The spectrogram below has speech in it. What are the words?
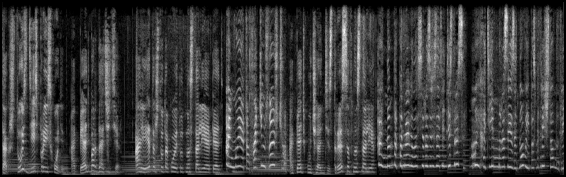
Так, что здесь происходит? Опять бардачите? А это что такое тут на столе опять? Ань, мы это хотим, знаешь что? Опять куча антистрессов на столе. Ань, нам так понравилось разрезать антистрессы. Мы хотим разрезать новые и посмотреть, что внутри.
